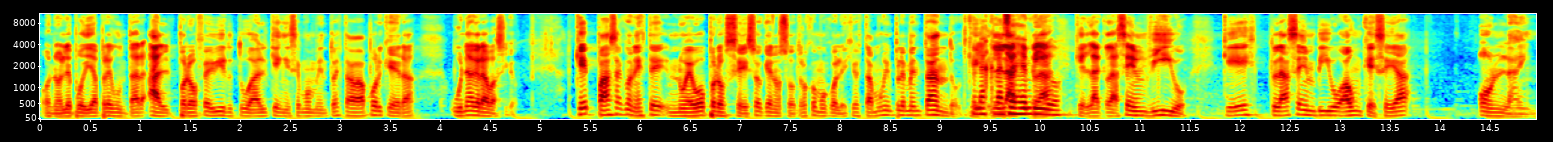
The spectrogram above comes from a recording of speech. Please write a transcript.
o no le podía preguntar al profe virtual que en ese momento estaba porque era una grabación. ¿Qué pasa con este nuevo proceso que nosotros como colegio estamos implementando? Que Las es la clases en vivo. Que es la clase en vivo. que es clase en vivo aunque sea online?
